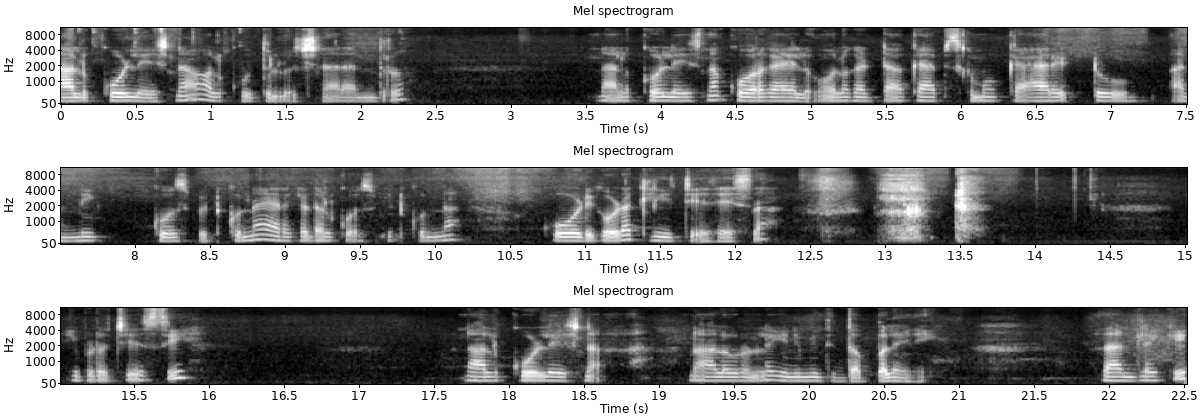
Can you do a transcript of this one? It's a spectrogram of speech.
నాలుగు కోళ్ళు వేసిన వాళ్ళ కూతుళ్ళు వచ్చినారు అందరూ. నాలుగు కోళ్ళు వేసిన కూరగాయలు ఉల్లగడ్డ క్యాప్సికము క్యారెట్ అన్నీ కోసి పెట్టుకున్న ఎర్రగడ్డలు కోసి పెట్టుకున్న కోడి కూడా క్లీన్ చేసేసిన ఇప్పుడు వచ్చేసి నాలుగు కోళ్ళు వేసిన నాలుగు రెండు ఎనిమిది దెబ్బలైనాయి. దాంట్లోకి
